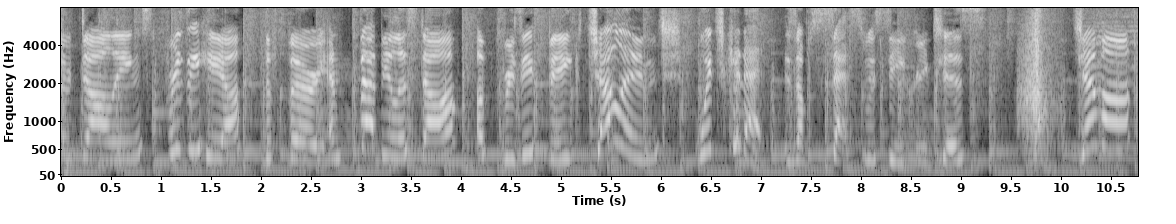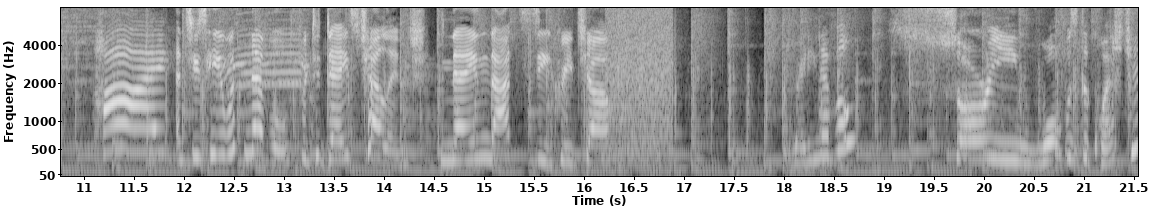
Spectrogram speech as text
friends, Frizzy here, the furry and fabulous star of Frizzy's Big Challenge. Which cadet is obsessed with sea creatures? Gemma! Hi! And she's here with Neville for today's challenge. Name that sea creature. Ready, Neville? Sorry, what was the question?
